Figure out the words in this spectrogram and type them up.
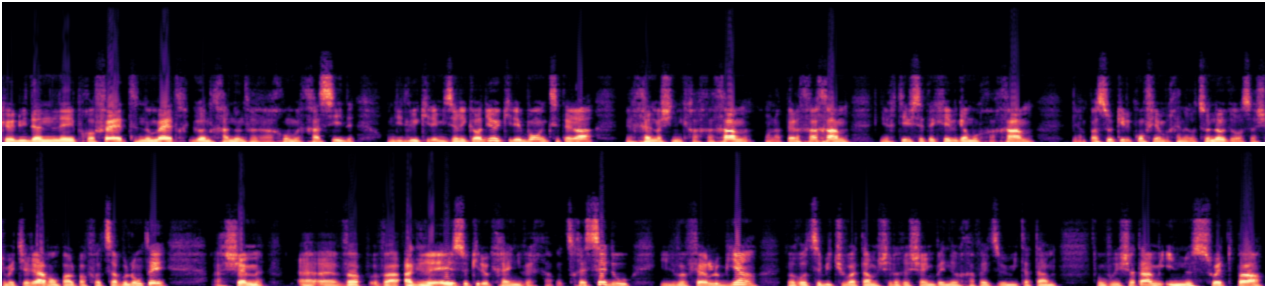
que lui donnent les prophètes, nos maîtres, Gon Chanun, Chassid. On dit de lui qu'il est miséricordieux, qu'il est bon, etc. On l'appelle Chacham. Nirtiv c'est écrit Gamur Chacham. Il y a un passou qui le confirme, On parle parfois de sa volonté. Hachem euh, euh, va, va agréer ceux qui le craignent. Il veut faire le bien. Il ne souhaite pas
